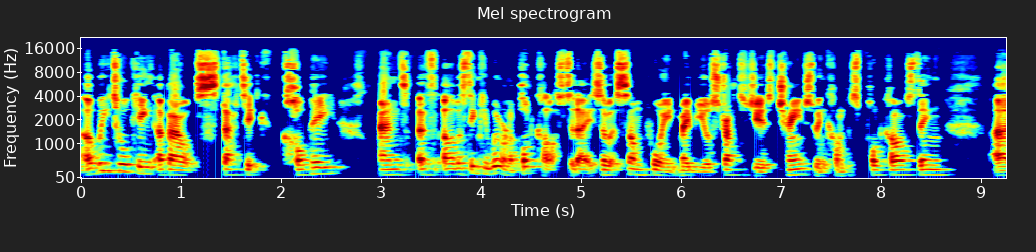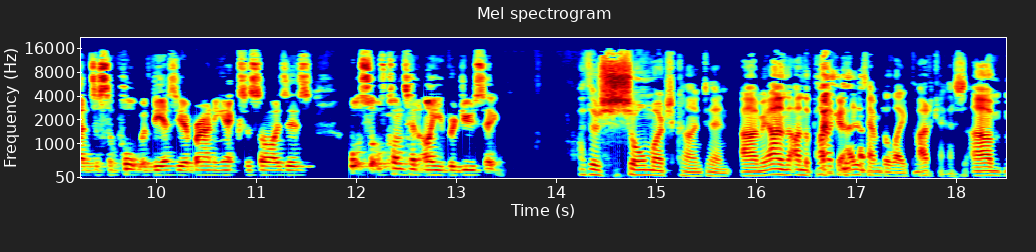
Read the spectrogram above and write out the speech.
Are we talking about static copy? And if, I was thinking we're on a podcast today, so at some point maybe your strategy has changed to encompass podcasting uh, to support with the SEO branding exercises. What sort of content are you producing? Oh, There's so much content. I mean, on, on the podcast, I just happen to like podcasts. Um,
